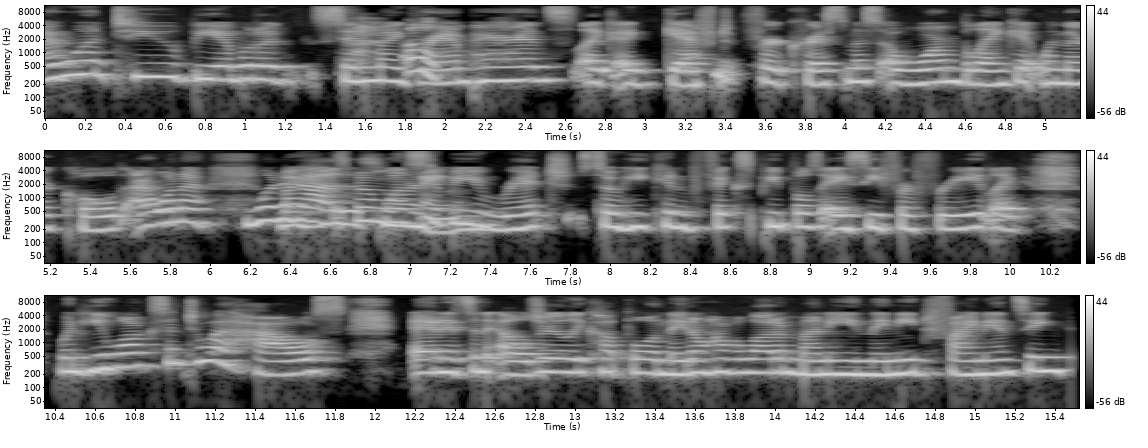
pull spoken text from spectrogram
I want to be able to send my Oh. grandparents like a gift for Christmas, a warm blanket when they're cold. I want to What my husband wants to be rich so he can fix people's AC for free. Like when he walks into a house and it's an elderly couple and they don't have a lot of money and they need financing,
